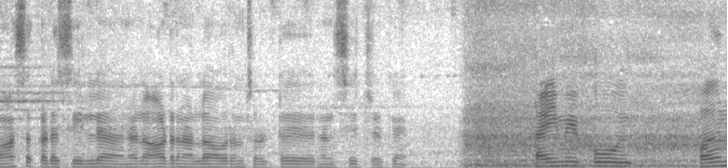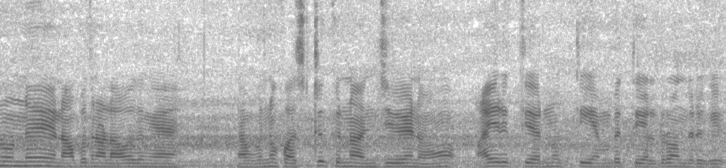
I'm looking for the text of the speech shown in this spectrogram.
மாத கடைசி இல்லை. அதனால் ஆர்டர் நல்லா வரும்னு சொல்லிட்டு நினச்சிட்டு இருக்கேன். டைம் இப்போது பதினொன்று நாற்பத்தி நாலு ஆகுதுங்க. நமக்கு இன்னும் ஃபஸ்ட்டுக்கு இன்னும் அஞ்சு வேணும். ஆயிரத்தி இரநூத்தி எண்பத்தி ஏழு ரூபா வந்திருக்கு.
